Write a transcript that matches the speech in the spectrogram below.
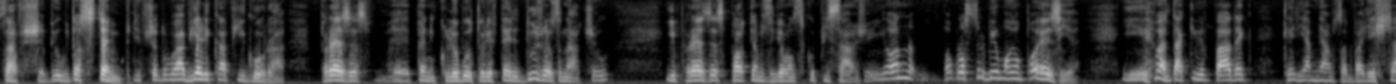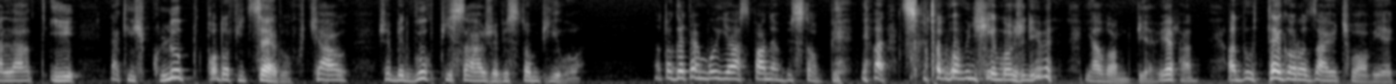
Zawsze był dostępny. To była wielka figura. Prezes e, PEN Klubu, który wtedy dużo znaczył i prezes potem Związku Pisarzy. I on po prostu lubił moją poezję. I mam taki wypadek, kiedy ja miałem za 20 lat i jakiś klub podoficerów chciał, żeby dwóch pisarzy wystąpiło. No to Goethe mówi, ja z panem wystąpię. Ja, co to byłoby dzisiaj możliwe? Ja wątpię, wie pan. On był tego rodzaju człowiek.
